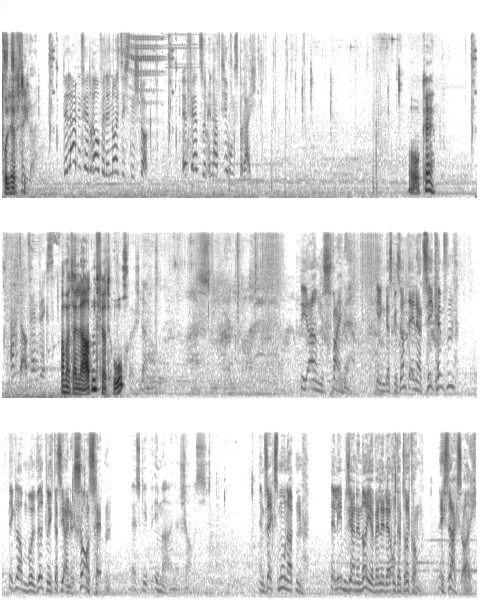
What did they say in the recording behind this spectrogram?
Voll heftig. Der Laden fährt rauf in den 90. Stock. Er fährt zum Inhaftierungsbereich. Okay. Achte auf Hendrix. Warte mal, der Laden fährt hoch? Die armen Schweine. Gegen das gesamte NRC kämpfen? Wir glauben wohl wirklich, dass sie eine Chance hätten. Es gibt immer eine Chance. In sechs Monaten erleben sie eine neue Welle der Unterdrückung. Ich sag's euch.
